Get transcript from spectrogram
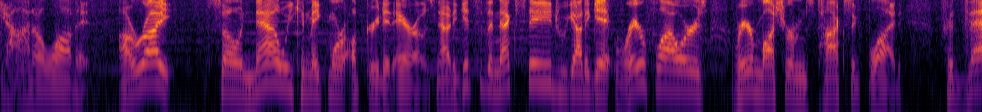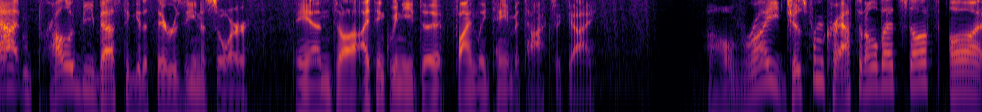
Gotta love it. All right, so now we can make more upgraded arrows. Now to get to the next stage, we got to get rare flowers, rare mushrooms, toxic blood. For that, would probably be best to get a Therizinosaur. And uh, I think we need to finally tame a toxic guy. All right, just from crafting all that stuff, uh,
